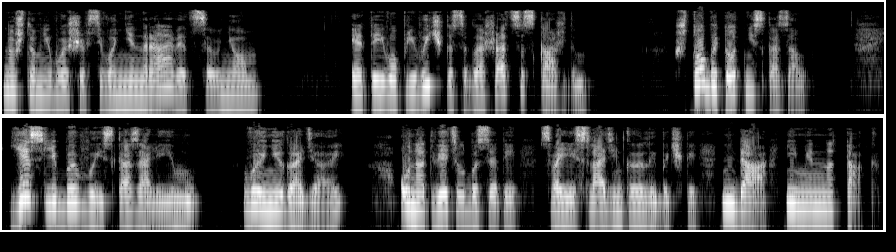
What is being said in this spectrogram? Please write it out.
Но что мне больше всего не нравится в нем, это его привычка соглашаться с каждым. Что бы тот ни сказал. Если бы вы сказали ему «Вы негодяй», он ответил бы с этой своей сладенькой улыбочкой «Да, именно так».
